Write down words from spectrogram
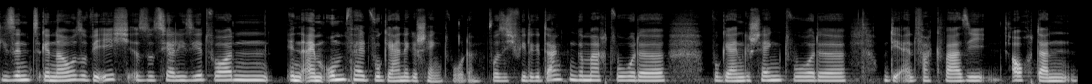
die sind genauso wie ich sozialisiert worden in einem Umfeld, wo gerne geschenkt wurde, wo sich viele Gedanken gemacht wurde, wo gern geschenkt wurde und die einfach quasi auch dann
